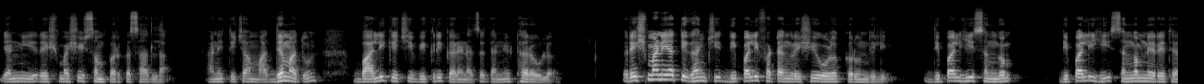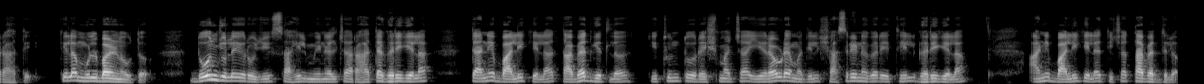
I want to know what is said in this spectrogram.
यांनी रेश्माशी संपर्क साधला आणि तिच्या माध्यमातून बालिकेची विक्री करण्याचं त्यांनी ठरवलं. रेश्माने या तिघांची दीपाली फटांगरेशी ओळख करून दिली. दीपाली ही संगम दीपाली ही संगमनेर येथे राहते. तिला मूलबाळ नव्हतं. दोन जुलै रोजी साहिल मिनलच्या राहत्या घरी गेला. त्याने बालिकेला ताब्यात घेतलं. तिथून तो रेश्माच्या येरवड्यामधील शास्त्रीनगर येथील घरी गेला आणि बालिकेला तिच्या ताब्यात दिलं.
